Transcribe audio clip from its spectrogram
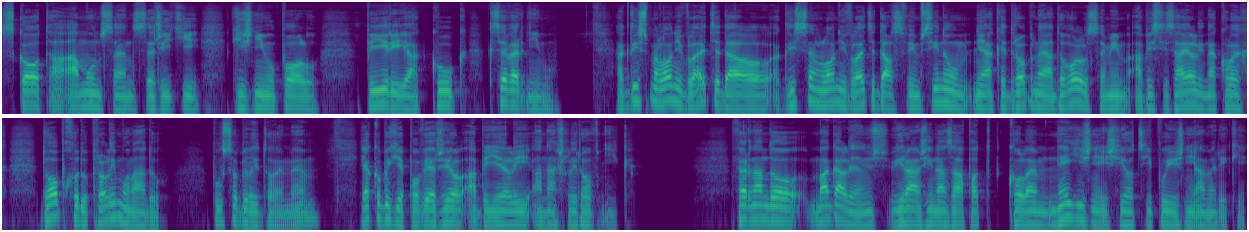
Scott a Amundsen se řítí k jižnímu pólu, Píry a Cook k severnímu. A když jsme loni v léte dal, a když jsem loni v léte dal svým synům nějaké drobné a dovolil jsem jim, aby si zajeli na kolech do obchodu pro limonádu, působili dojmem, jako bych je pověřil, aby jeli a našli rovník. Fernando Magalhães vyráží na západ kolem nejjižnějšího cípu Jižní Ameriky,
